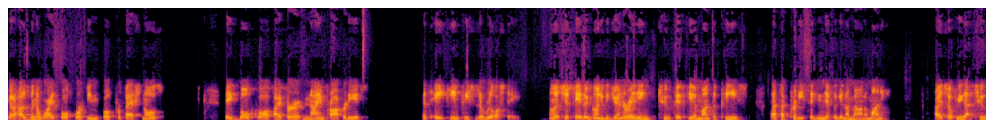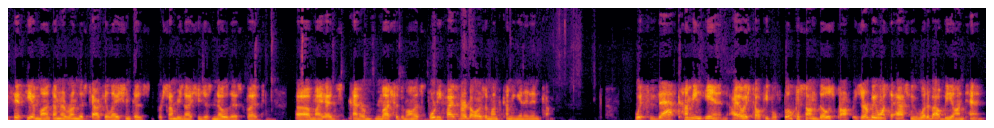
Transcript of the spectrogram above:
Got a husband and wife, both working, both professionals. They both qualify for nine properties. That's 18 pieces of real estate. And let's just say they're going to be generating 250 a month apiece. That's a pretty significant amount of money, right? So if you got 250 a month, I'm going to run this calculation because for some reason I should just know this, but uh, my head's kind of mush at the moment. It's $4,500 a month coming in in income with that coming in, I always tell people focus on those properties. Everybody wants to ask me, what about beyond 10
